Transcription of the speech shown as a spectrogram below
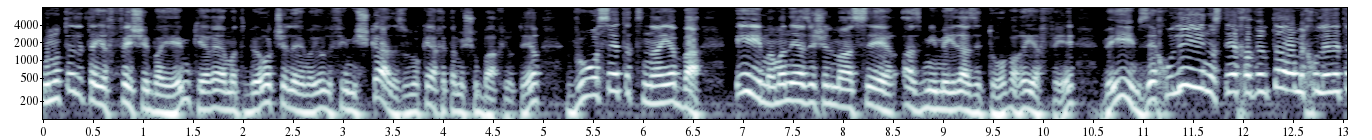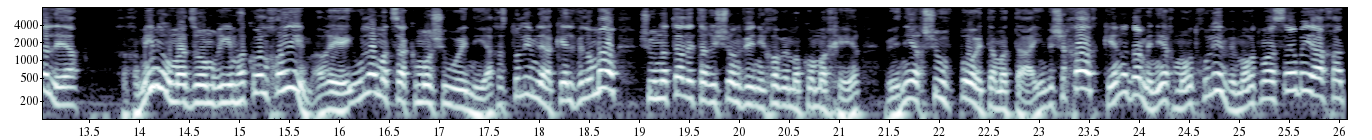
הוא נוטל את היפה שבהם, כי הרי המטבעות שלהם היו לפי משקל, אז הוא לוקח את המשובח יותר, והוא עושה את התנאי הבא. אם המנה הזה של מעשר, אז ממילא זה טוב, הרי יפה, ואם זה חולין, אז תהיה חברתה מחוללת עליה. חכמים לעומת זה אומרים הכל חיים, הרי הוא לא מצא כמו שהוא הניח, אז תולים להקל ולומר שהוא נטל את הראשון והניחו במקום אחר, והניח שוב פה את המאתיים, ושכח, כי אין אדם מניח מאות חולים ומאות מעשר ביחד.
